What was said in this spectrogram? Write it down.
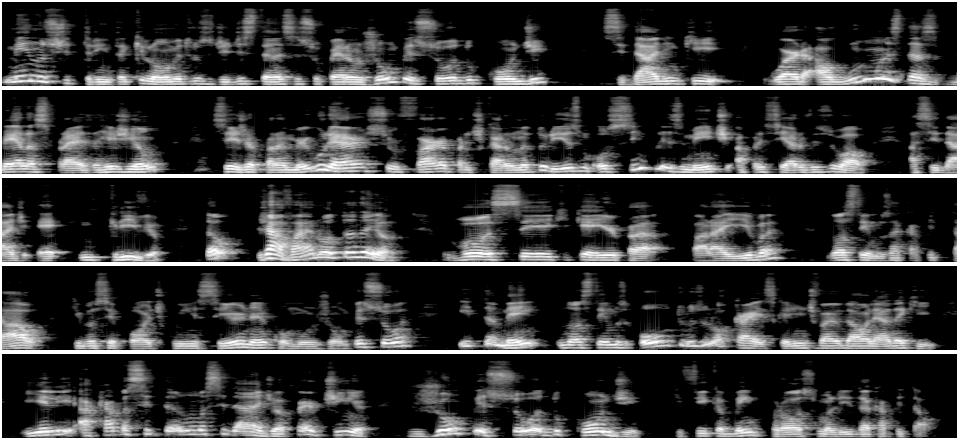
Menos de 30 quilômetros de distância superam João Pessoa do Conde, cidade em que guarda algumas das belas praias da região, seja para mergulhar, surfar, praticar o naturismo ou simplesmente apreciar o visual. A cidade é incrível. Então, já vai anotando aí, ó. Você que quer ir para Paraíba, nós temos a capital que você pode conhecer, né, como João Pessoa, e também nós temos outros locais que a gente vai dar uma olhada aqui. E ele acaba citando uma cidade, ó, pertinha, João Pessoa do Conde, que fica bem próximo ali da capital.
